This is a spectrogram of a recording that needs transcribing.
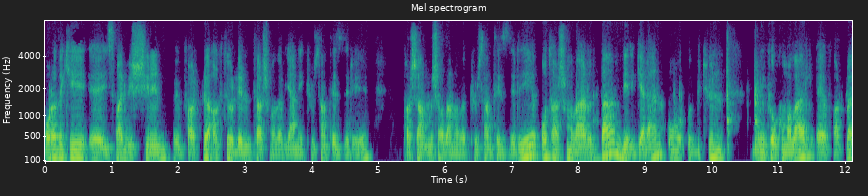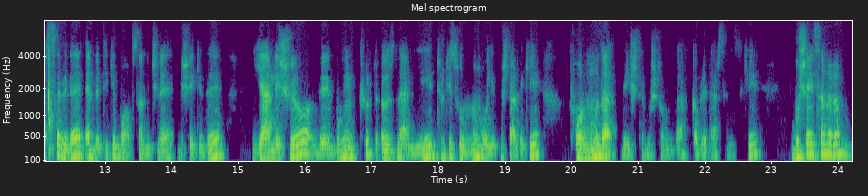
oradaki e, İsmail Vişçi'nin e, farklı aktörlerin tartışmaları yani Kürsan tezleri, parçalanmış Adanalı Kürsan tezleri o tartışmalardan bir gelen o bütün bugünkü okumalar e, farklılaşsa bile elbette ki bu hafızanın içine bir şekilde yerleşiyor ve bugün Kürt öznerliği Türkiye solunun o 70'lerdeki formunu da değiştirmiş durumda kabul edersiniz ki. Bu şey sanırım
